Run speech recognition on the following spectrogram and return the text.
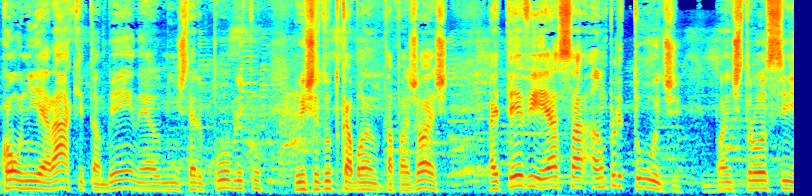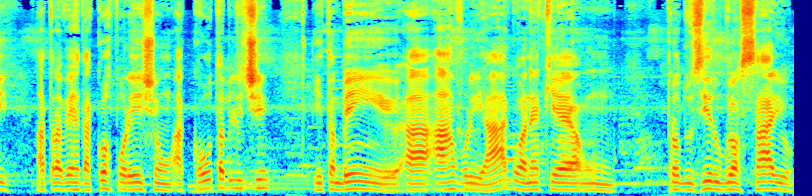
com o NIERAC também, né, o Ministério Público e o Instituto Cabana do Tapajós, aí teve essa amplitude. Então a gente trouxe através da Corporation Accountability, e também a Árvore Água, né, que é um produzir o glossário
